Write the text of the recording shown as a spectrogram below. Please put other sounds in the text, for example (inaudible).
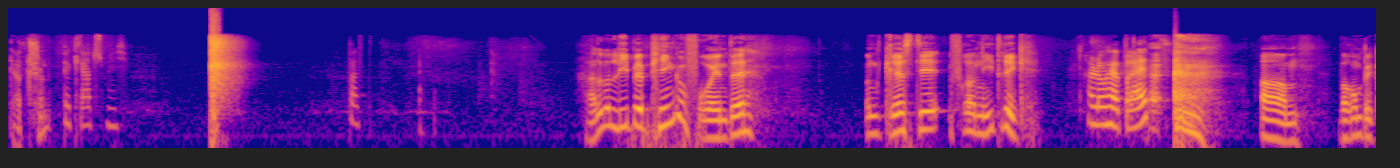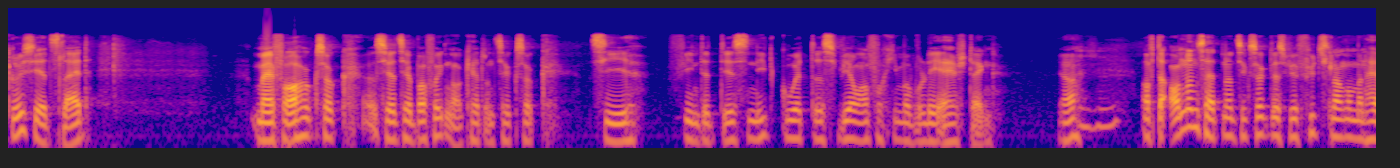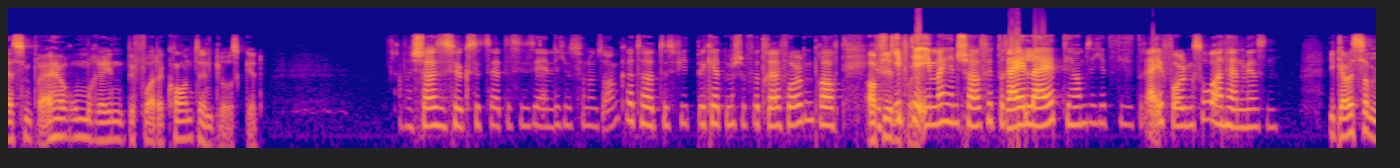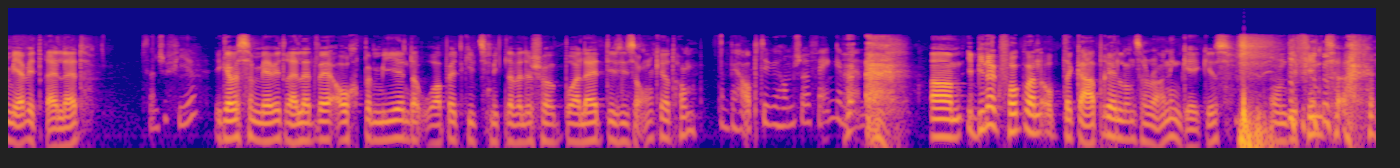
Klatschen. Beklatsch mich. Passt. Hallo liebe Pingu-Freunde und die Frau Niedrig. Hallo, Herr Breit. (clears throat) Ähm, warum begrüße ich jetzt Leute? Meine Frau hat gesagt, sie hat sich ein paar Folgen angehört und sie hat gesagt, sie findet das nicht gut, dass wir einfach immer Volley einsteigen. Ja? Auf der anderen Seite hat sie gesagt, dass wir viel zu lange um einen heißen Brei herumreden, bevor der Content losgeht. Aber schau, es ist höchste Zeit, dass sie sich endlich was von uns angehört hat. Das Feedback hätten wir schon vor drei Folgen braucht. Auf es jeden gibt Fall. ja immerhin scharfe drei Leute, die haben sich jetzt diese drei Folgen so anhören müssen. Ich glaube, es sind mehr wie drei Leute. Das sind schon vier. Ich glaube, es sind mehr wie drei Leute, weil auch bei mir in der Arbeit gibt es mittlerweile schon ein paar Leute, die sich angehört haben. Dann behaupte ich, wir haben schon eine Fangemeinde. (clears throat) Ähm, ich bin ja gefragt worden, ob der Gabriel unser Running Gag ist. Und ich finde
